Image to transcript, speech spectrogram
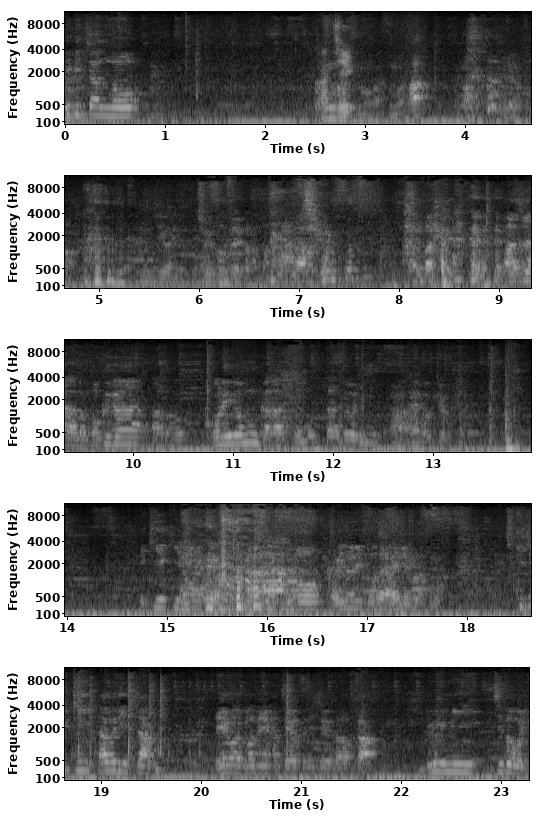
エビちゃんの漢字あ中卒やから中卒 あじゃああの僕があのこれ読むんかなと思った通りに。あはい。オッケーオッケ駅駅のお祈り申し上げます。チュキチュキラブリーちゃん令和5年8月27日ルーミー一同より。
